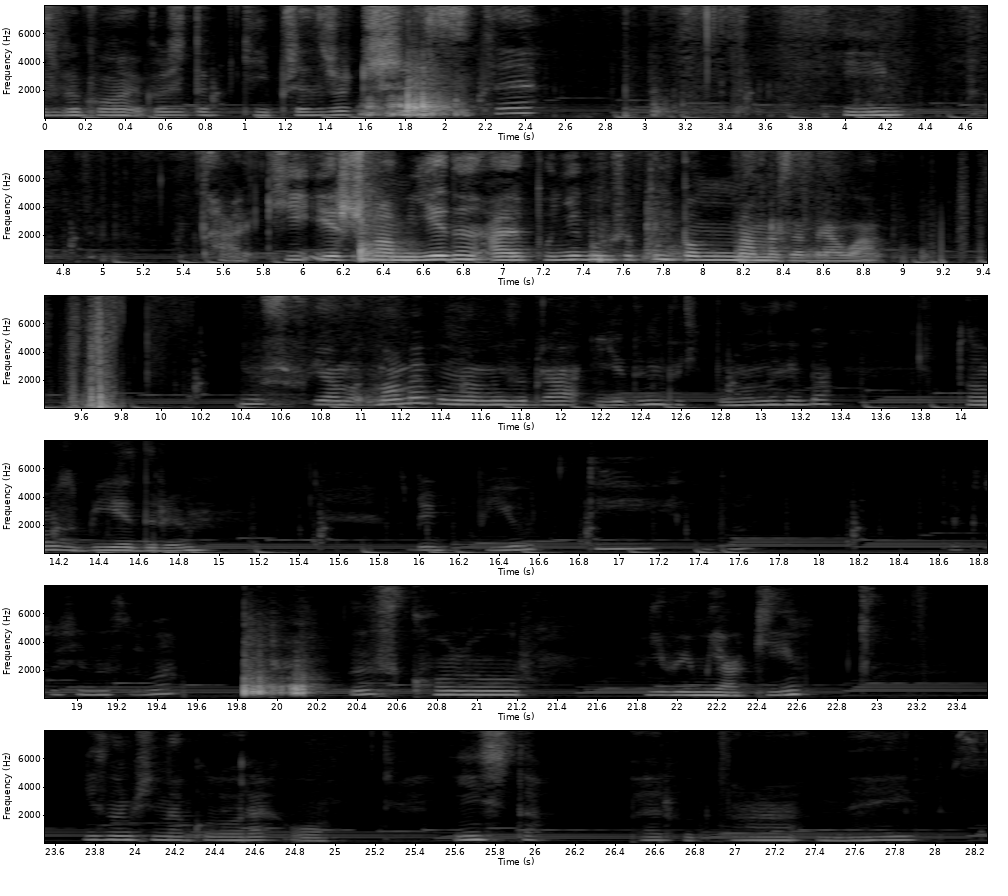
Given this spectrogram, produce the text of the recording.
Zwykły jakoś taki przezroczysty. I taki. Jeszcze mam jeden, ale po niego muszę pójść, bo mi mama zabrała. Już wziąłam od mamy, bo mama mi zabrała jeden taki porządny chyba. To mam z Biedry. Beauty chyba. Tak to się nazywa. To jest kolor, nie wiem jaki. Nie znam się na kolorach. O, Insta Perfect Nails.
